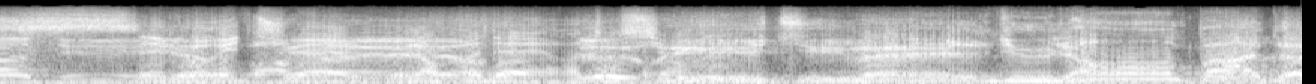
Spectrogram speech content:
C'est le rituel du lampadaire, attention. Le rituel du lampadaire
